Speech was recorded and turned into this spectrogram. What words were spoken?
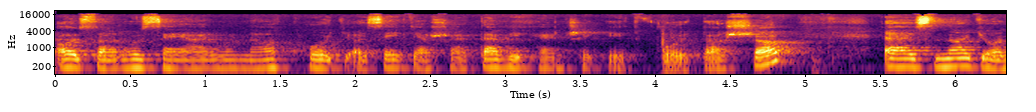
azzal hozzájárulnak, hogy az Egyesület tevékenységét folytassa. Ez nagyon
